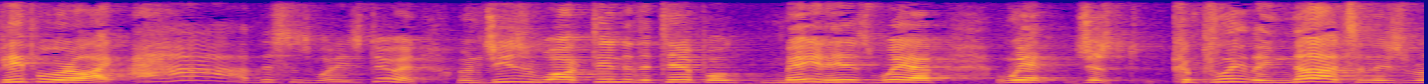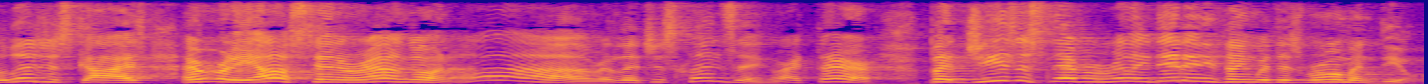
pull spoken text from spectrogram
people were like, ah, this is what he's doing. When Jesus walked into the temple, made his whip, went just completely nuts, and these religious guys, everybody else standing around going, ah, religious cleansing right there. But Jesus never really did anything with his Roman deal.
